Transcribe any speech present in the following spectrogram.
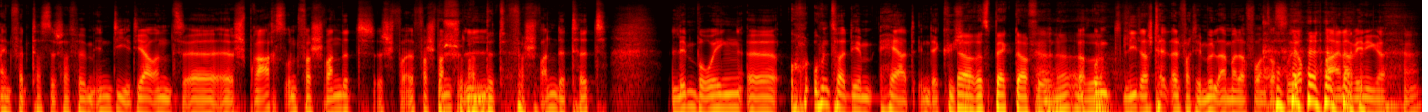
Ein fantastischer Film, indeed. Ja, und äh, sprach's und verschwandet, schw- verschwand, Verschwandet. verschwandetet Limboing äh, unter dem Herd in der Küche. Ja, Respekt dafür. Ja. Ne? Also, Und Lila stellt einfach den Mülleimer davor und sagt so, einer weniger. Ja.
